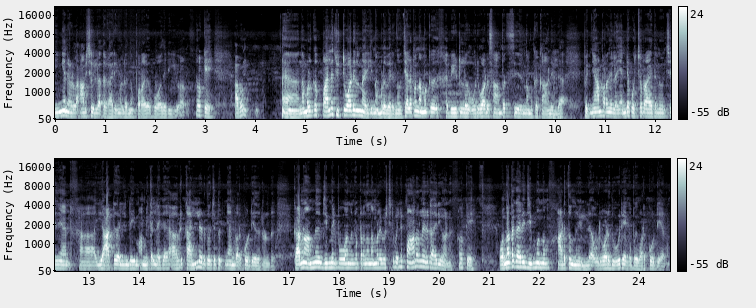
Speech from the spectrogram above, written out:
ഇങ്ങനെയുള്ള ആവശ്യമില്ലാത്ത കാര്യങ്ങളുടെ ഒന്നും പുറകെ പോകാതിരിക്കുക ഓക്കെ. അപ്പം നമ്മൾക്ക് പല ചുറ്റുപാടിൽ നിന്നായിരിക്കും നമ്മൾ വരുന്നത്. ചിലപ്പോൾ നമുക്ക് വീട്ടിൽ ഒരുപാട് സാമ്പത്തിക സ്ഥിതി നമുക്ക് കാണില്ല. ഇപ്പം ഞാൻ പറഞ്ഞില്ല എന്റെ കൊച്ചുപ്രായത്തിൽ എന്ന് വെച്ചാൽ ഞാൻ ഈ ആട്ടുകല്ലിന്റെയും അമ്മിക്കല്ലിന്റെയൊക്കെ ആ ഒരു കല്ലെടുത്ത് വെച്ചിട്ട് ഞാൻ വർക്കൗട്ട് ചെയ്തിട്ടുണ്ട്. കാരണം അന്ന് ജിമ്മിൽ പോകാമെന്നൊക്കെ പറഞ്ഞാൽ നമ്മളെ വെച്ചിട്ട് വലിയ പാടുള്ളൊരു കാര്യമാണ്. ഓക്കെ. ഒന്നാമത്തെ കാര്യം ജിമ്മൊന്നും അടുത്തൊന്നും ഇല്ല. ഒരുപാട് ദൂരെയൊക്കെ പോയി വർക്കൗട്ട് ചെയ്യണം.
